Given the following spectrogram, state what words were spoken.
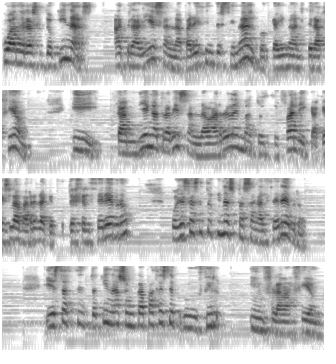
Cuando las citoquinas atraviesan la pared intestinal porque hay una alteración y también atraviesan la barrera hematoencefálica, que es la barrera que protege el cerebro, pues esas citoquinas pasan al cerebro y estas citoquinas son capaces de producir inflamación.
